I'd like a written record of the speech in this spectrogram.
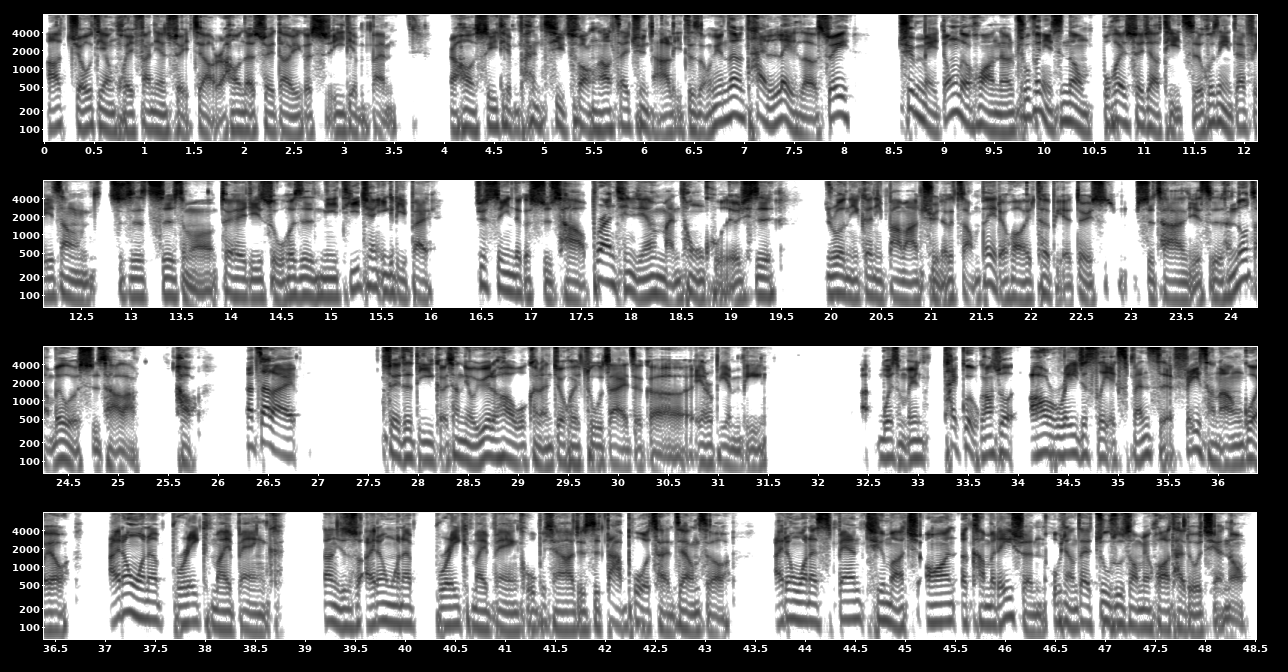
然后九点回饭店睡觉，然后呢睡到一个十一点半，然后十一点半起床，然后再去哪里这种，因为真的太累了。所以去美东的话呢，除非你是那种不会睡觉体质，或者你在飞机上就是吃什么褪黑激素，或是你提前一个礼拜去适应这个时差，不然前几天蛮痛苦的，尤其是。如果你跟你爸妈去那个长辈的话，会特别对时时差也是很多长辈会有时差啦。好，那再来所以这第一个，像纽约的话，我可能就会住在这个 Airbnb。为什么？因为太贵。我刚刚说 outrageously expensive，非常的昂贵哦。I don't wanna break my bank。当你就说 I don't wanna break my bank，我不想要就是大破产这样子哦。I don't wanna spend too much on accommodation，我不想在住宿上面花太多钱哦。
